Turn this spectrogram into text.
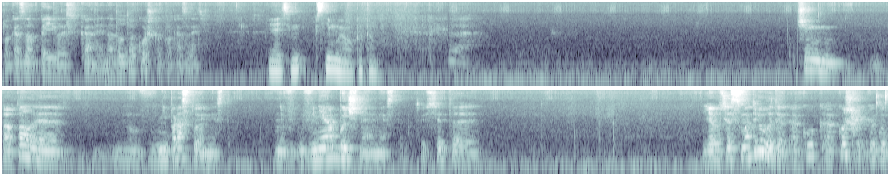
показал, появилось в кадре. Надо вот окошко показать. Я сниму его потом. Да. В общем, попал я ну, в непростое место, в необычное место. То есть это... Я вот сейчас смотрю в это окошко, как вот,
